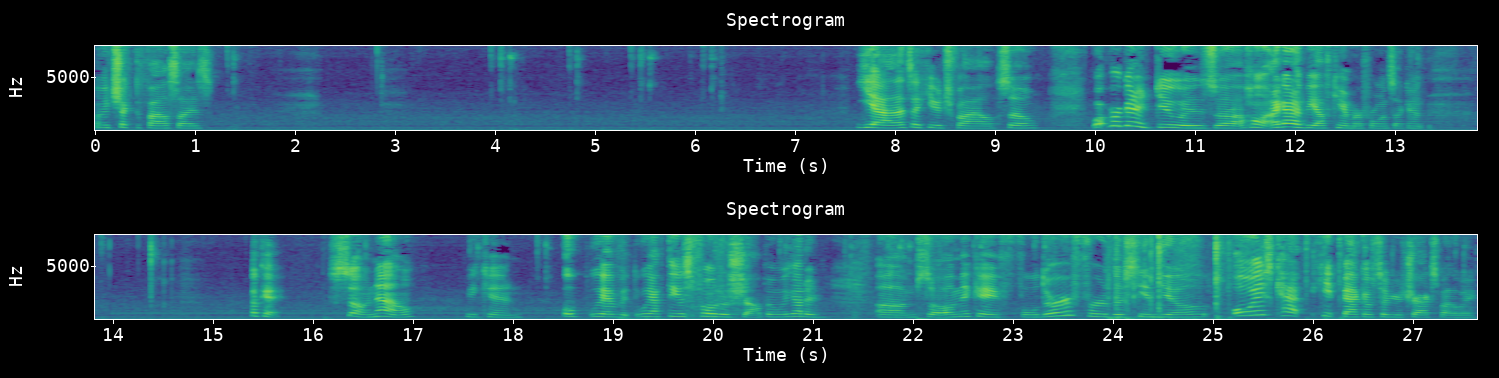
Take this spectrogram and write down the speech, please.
Let me check the file size. Yeah, that's a huge file. So what we're gonna do is, uh, hold on, I gotta be off camera for one second. Okay, so now we can, oh, we have we have to use Photoshop, and we gotta, um, so I'll make a folder for the CMDL. Always cat keep backups of your tracks, by the way.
